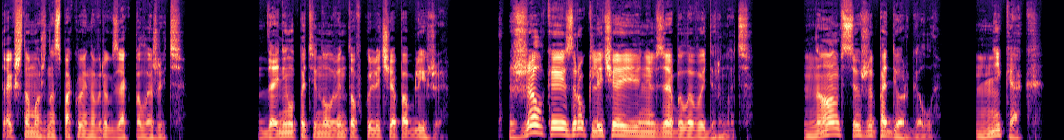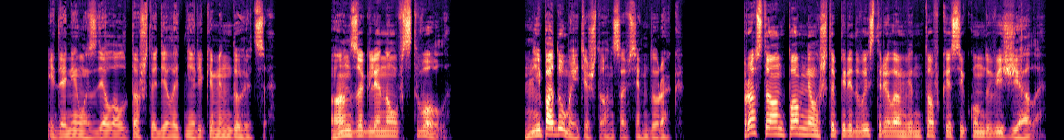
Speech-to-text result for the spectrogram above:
так что можно спокойно в рюкзак положить. Данил потянул винтовку Лича поближе. Жалко, из рук Лича ее нельзя было выдернуть. Но он все же подергал. Никак. И Данил сделал то, что делать не рекомендуется. Он заглянул в ствол. Не подумайте, что он совсем дурак. Просто он помнил, что перед выстрелом винтовка секунду визжала.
